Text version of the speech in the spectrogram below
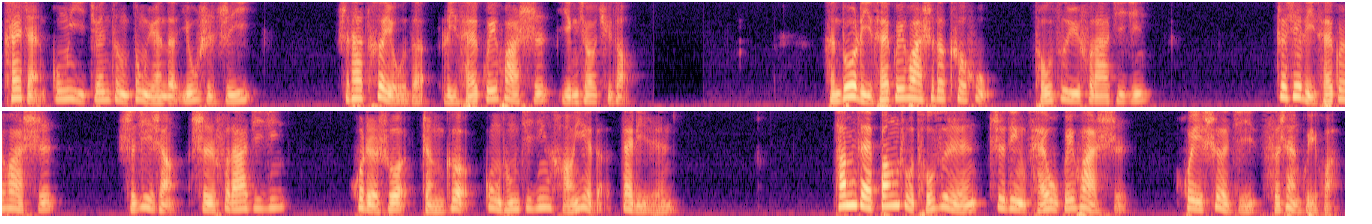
开展公益捐赠动员的优势之一，是它特有的理财规划师营销渠道。很多理财规划师的客户投资于富达基金，这些理财规划师实际上是富达基金或者说整个共同基金行业的代理人。他们在帮助投资人制定财务规划时。会涉及慈善规划。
